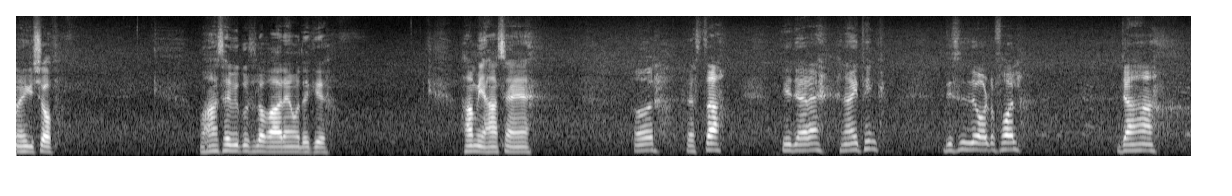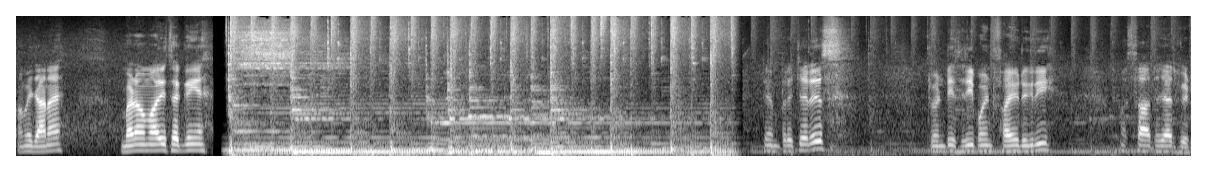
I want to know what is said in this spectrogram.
Maggi shop. वहाँ से भी कुछ लोग आ रहे हैं, वो देखिए। हम यहाँ से आए हैं। और रास्ता ये जा रहा है I think this is waterfall जहाँ हमें जाना है। मैडम हमारी थक गई हैं। टेम्परेचर इज़ 23.5 डिग्री और 7000 फीट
